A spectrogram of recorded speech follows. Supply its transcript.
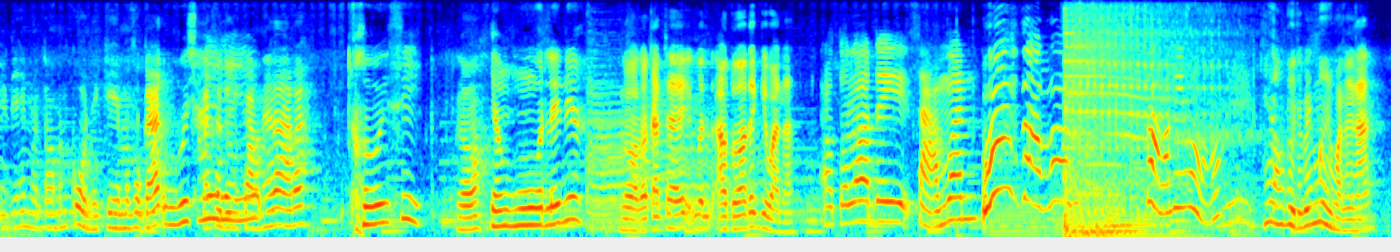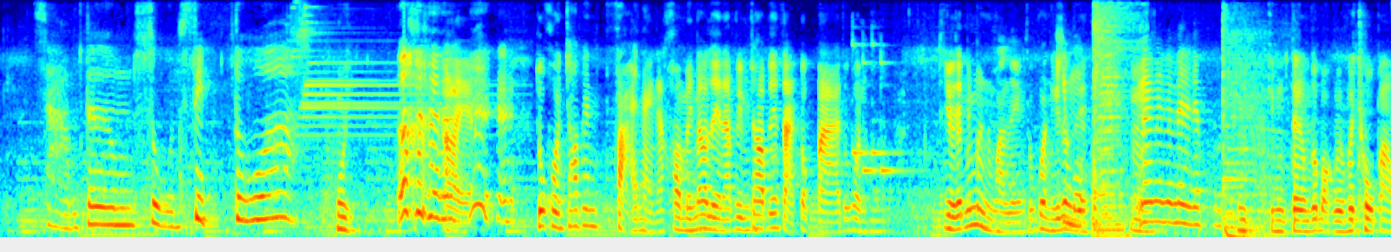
สีแดงเหมือนตอนมันโกรธในเกมมาโฟกัสโอ้ใช่เคยโดนแล้วกวางไม่ล่าปะเคยสิเหรอยังโหดเลยเนี่ยเหรอแล้วกัสใช้เอาตัวรอดได้กี่วันนะเอาตัวรอดได้สามวันว้าสามวันสามวันเองเหรอนี่เราดูจะเป็นหมื่นวันเลยนะสามเติมศูนย์สิบตัวอุ้ยอะไรอะทุกคนชอบเล่นสายไหนนะคอมเมนต์มาเลยนะฟิล์มชอบเล่นสายตกปลาทุกคนอยู่ได้ไม่หมื่นวันเลย ทุกคนนี้กี่โมเลงยอืมไม่ไม่ไม่ไม่ได้พูดฟิล์มเติมตัวบอกฟิล์มเพื่อชุบเอา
